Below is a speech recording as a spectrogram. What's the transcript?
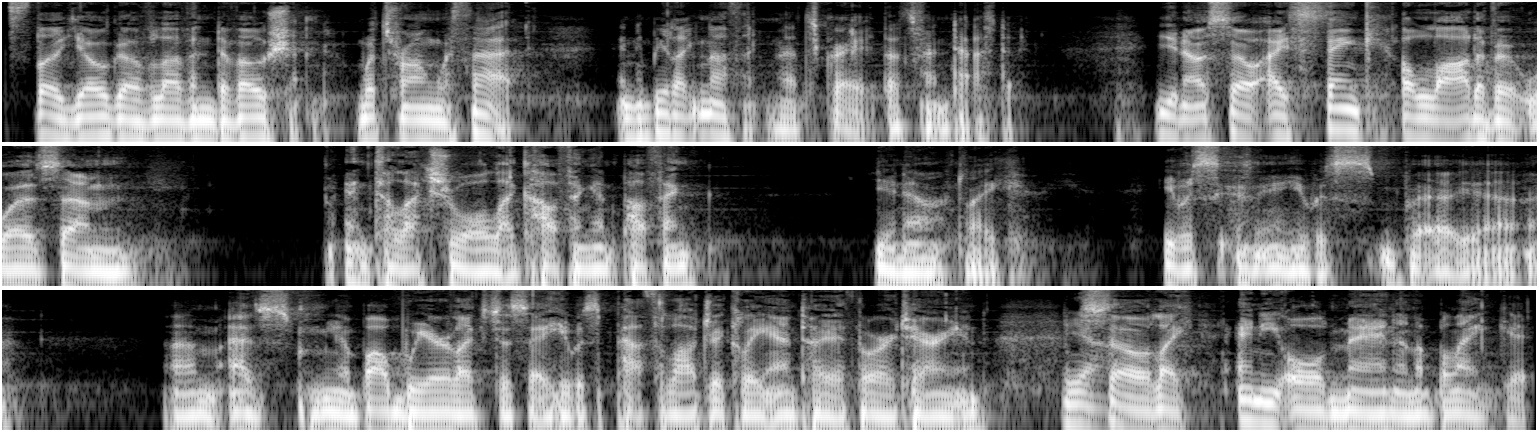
It's the yoga of love and devotion. What's wrong with that?" And he'd be like, "Nothing. That's great. That's fantastic." You know. So I think a lot of it was um, intellectual, like huffing and puffing. You know, like he was he was uh, yeah, um, as you know, Bob Weir likes to say, he was pathologically anti-authoritarian. Yeah. So, like any old man in a blanket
